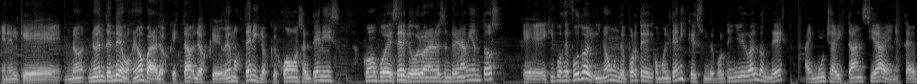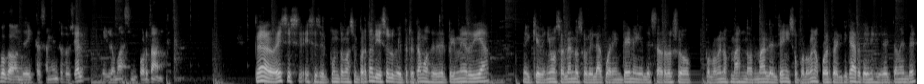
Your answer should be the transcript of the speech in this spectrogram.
en el que no, entendemos, ¿no? Para los que, está, los que vemos tenis, los que jugamos al tenis, ¿cómo puede ser que vuelvan a los entrenamientos eh, equipos de fútbol y no un deporte como el tenis, que es un deporte individual donde hay mucha distancia en esta época donde el distanciamiento social es lo más importante. Claro, ese es, ese es el punto más importante y eso es lo que tratamos desde el primer día que venimos hablando sobre la cuarentena y el desarrollo por lo menos más normal del tenis, o por lo menos poder practicar tenis directamente,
